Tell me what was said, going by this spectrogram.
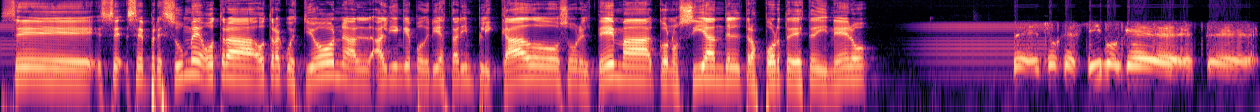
¿Se, se, presume otra, otra cuestión? ¿Alguien que podría estar implicado sobre el tema? ¿Conocían del transporte de este dinero? De hecho que sí, porque este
